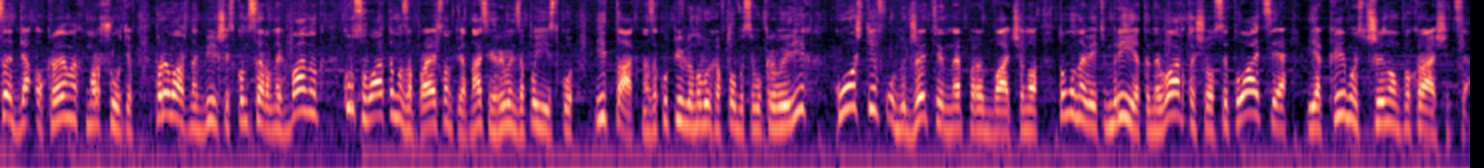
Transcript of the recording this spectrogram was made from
це для окремих маршрутів. Переважна більшість консервних банок курсуватиме за прайсом 15 гривень за поїздку. І так, на закупівлю нових автобусів у Кривий Ріг коштів у бюджеті не передбачено. Тому навіть мріяти не варто, що ситуація якимось чином покращиться.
